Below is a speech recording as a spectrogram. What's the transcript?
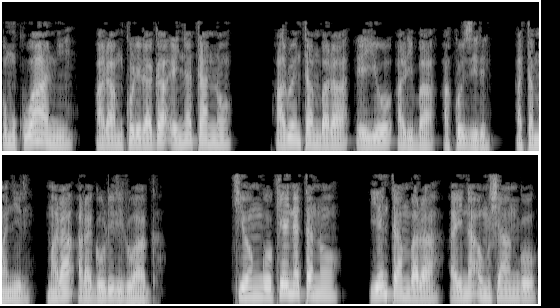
omukwani aramkoleraga enyatano arwentambara eyo aliba akozire atamanyire. Mara aragaulirirwaga kiyongo Kenya tano yentambara aina omushango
